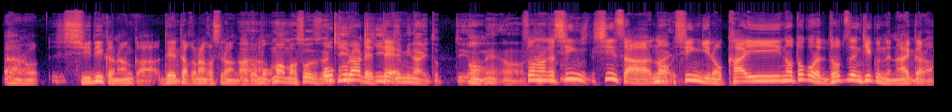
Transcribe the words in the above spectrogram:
あの CD かなんかデータかなんか知らんけども、まあまあそうですね。送られ聞い聞いててみないとっていうね、うん。うん。そのなんか審審査はい。の審議の会のところで突然聞くんじゃないから、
